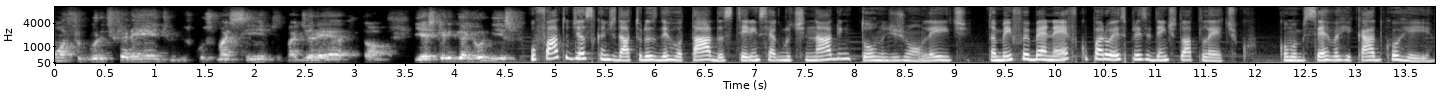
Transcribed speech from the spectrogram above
uma figura diferente, um discurso mais simples, mais direto e tal. E acho que ele ganhou nisso. O fato de as candidaturas derrotadas terem se aglutinado em torno de João Leite também foi benéfico para o ex-presidente do Atlético como observa Ricardo Correia.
